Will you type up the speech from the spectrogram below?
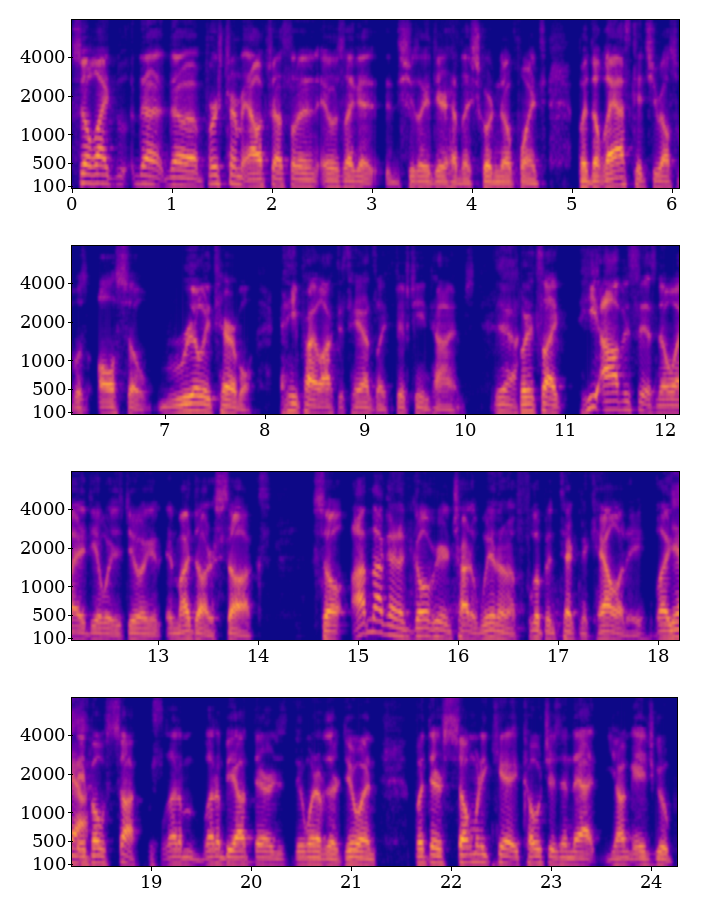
So like the the first term Alex wrestled in, it was like a she was like a deer headlight, scored no points. But the last kid she wrestled was also really terrible, and he probably locked his hands like 15 times. Yeah. But it's like he obviously has no idea what he's doing, and my daughter sucks. So I'm not gonna go over here and try to win on a flipping technicality. Like Yeah. they both suck. Just let them let them be out there, just do whatever they're doing. But there's so many kid coaches in that young age group.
